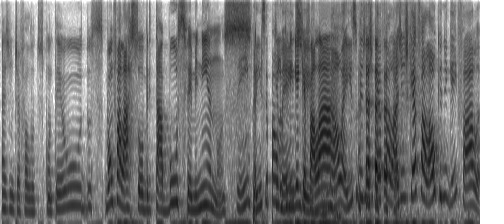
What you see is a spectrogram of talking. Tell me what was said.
a gente já falou dos conteúdos. Vamos falar sobre tabus femininos? Sim, principalmente. Aquilo que ninguém quer falar? Não, é isso que a gente quer falar. A gente quer falar o que ninguém fala.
